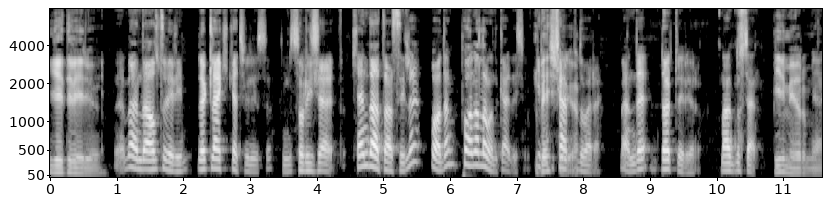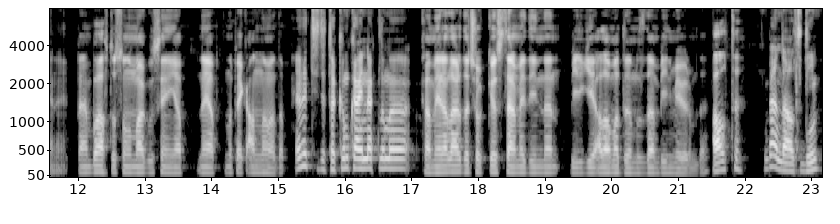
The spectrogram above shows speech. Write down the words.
7 veriyorum. Ben de 6 vereyim. Leclerc'e kaç veriyorsun? Şimdi soru işareti. Kendi hatasıyla bu adam puan alamadı kardeşim. Gitti Beş çarptı veriyorum. duvara. Ben de 4 veriyorum. Magnussen. Bilmiyorum yani. Ben bu hafta sonu Magnussen'in yap, ne yaptığını pek anlamadım. Evet işte takım kaynaklı mı? Kameralarda çok göstermediğinden bilgi alamadığımızdan bilmiyorum da. 6. Ben de 6 diyeyim.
